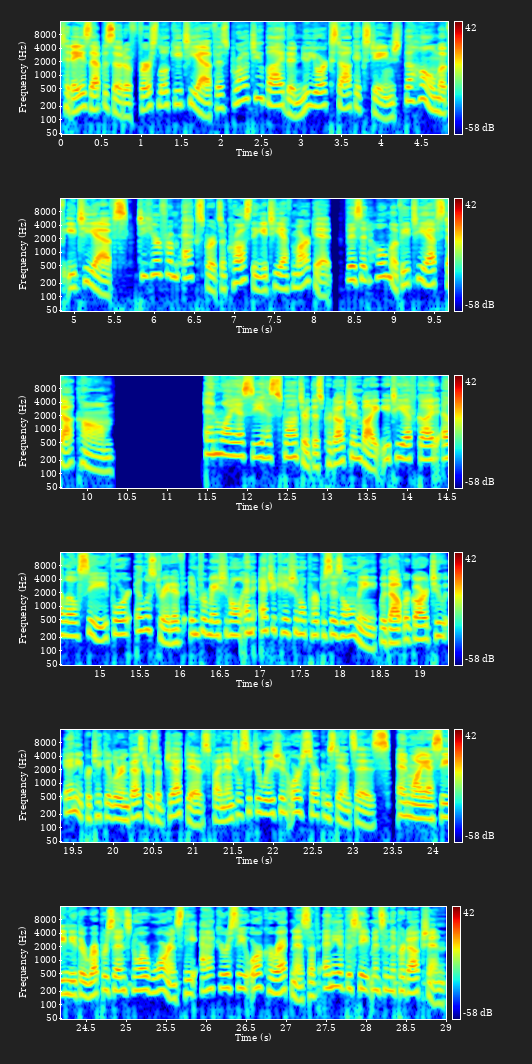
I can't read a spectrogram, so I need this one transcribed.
Today's episode of First Look ETF is brought to you by the New York Stock Exchange, the home of ETFs. To hear from experts across the ETF market, visit homeofetfs.com. NYSE has sponsored this production by ETF Guide LLC for illustrative, informational, and educational purposes only, without regard to any particular investor's objectives, financial situation, or circumstances. NYSE neither represents nor warrants the accuracy or correctness of any of the statements in the production,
